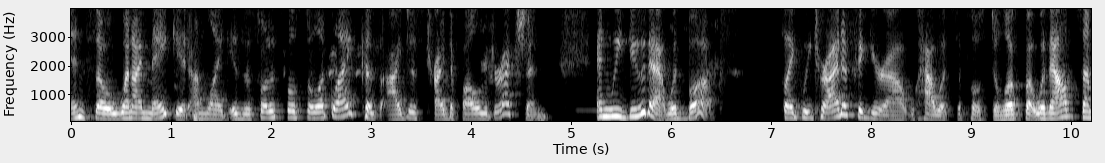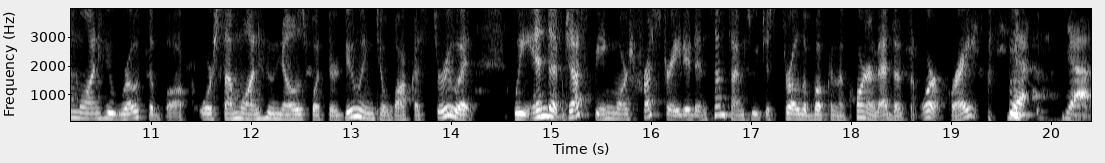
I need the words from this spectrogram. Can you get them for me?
And so when I make it, I'm like, is this what it's supposed to look like? Because I just tried to follow the directions. And we do that with books. It's like we try to figure out how it's supposed to look, but without someone who wrote the book or someone who knows what they're doing to walk us through it, we end up just being more frustrated. And sometimes we just throw the book in the corner. That doesn't work, right? yeah, yeah,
